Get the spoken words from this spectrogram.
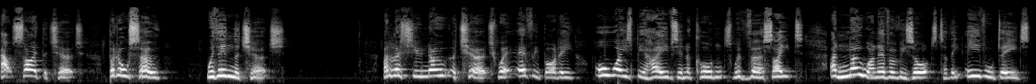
outside the church, but also within the church. Unless you know a church where everybody always behaves in accordance with verse 8, and no one ever resorts to the evil deeds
